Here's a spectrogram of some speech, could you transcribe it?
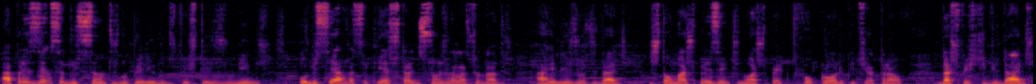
a presença dos santos no período de festejos juninos, observa-se que as tradições relacionadas à religiosidade estão mais presentes no aspecto folclórico e teatral das festividades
